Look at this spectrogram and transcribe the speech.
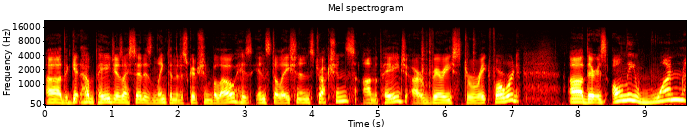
Uh, the GitHub page, as I said, is linked in the description below. His installation instructions on the page are very straightforward. Uh, there is only one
